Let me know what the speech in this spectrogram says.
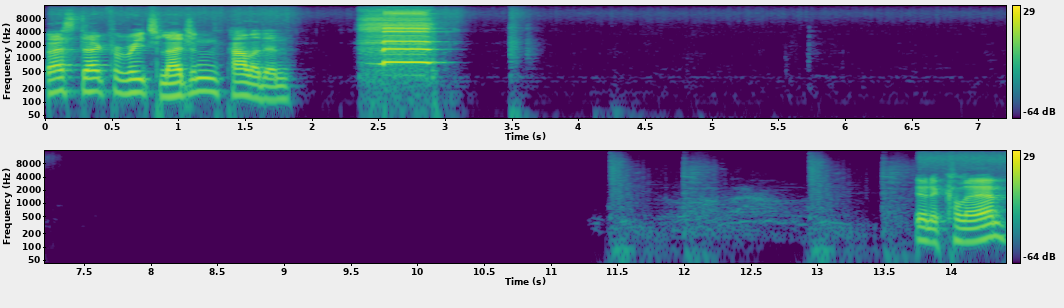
Best deck for Reach Legend, Paladin. Doing a clear.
